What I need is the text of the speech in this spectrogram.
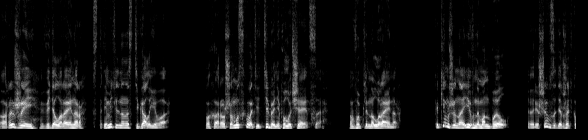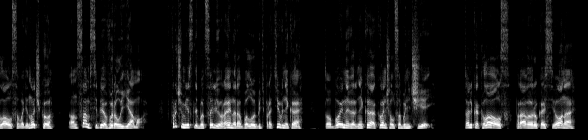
Рыжий, видел Райнер, стремительно настигал его. «По-хорошему схватить тебя не получается», — выплюнул Райнер. Каким же наивным он был. Решив задержать Клауса в одиночку, он сам себе вырыл яму. Впрочем, если бы целью Райнера было убить противника, то бой наверняка окончился бы ничьей. Только Клаус, правая рука Сиона,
